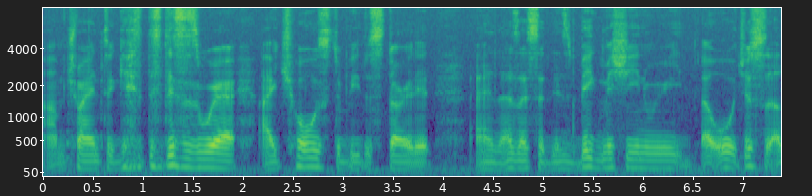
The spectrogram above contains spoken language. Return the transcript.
I'm trying to get this. This is where I chose to be to start it. And as I said, there's big machinery. Uh, oh, just uh,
